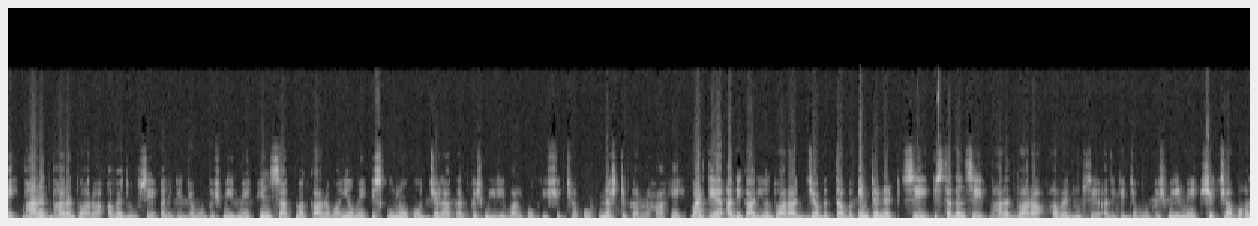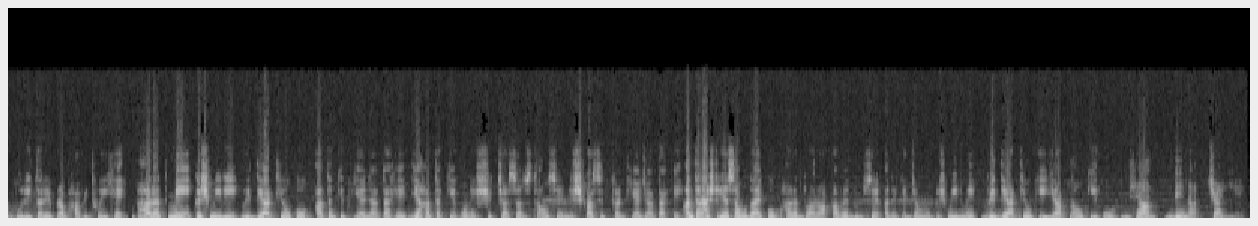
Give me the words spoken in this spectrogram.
ہے۔ بھارت بھارت دوارا اویدھ روپ سے ادھر جموں کشمیر میں ہنساتمک کاروائیوں میں اسکولوں کو جلا کر کشمیری بالکوں کی شکشا کو نشٹ کر رہا ہے۔ بھارتی ادھیکاریوں دوارا جب تب انٹرنیٹ سے استگن سے بھارت دوارا اوید روپ سے ادھکت جموں کشمیر میں شکشا بہت بری طرح پربھاوت ہوئی ہے۔ بھارت میں کشمیری ودیارتھیوں کو آتنکت کیا جاتا ہے۔ یہاں تک کہ انہیں شکشا سنستھاؤں سے نشکاست کر دیا جاتا ہے۔ انتراشٹریہ سمدائے کو بھارت دوارا اوید روپ سے ادھکت جموں کشمیر میں ودیارتھیوں کی یاتناؤں کی اور دھیان دینا چاہیے۔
